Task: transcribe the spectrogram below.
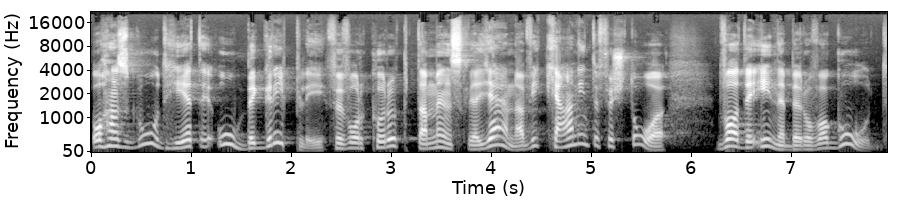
Och hans godhet är obegriplig för vår korrupta mänskliga hjärna. Vi kan inte förstå vad det innebär att vara god.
